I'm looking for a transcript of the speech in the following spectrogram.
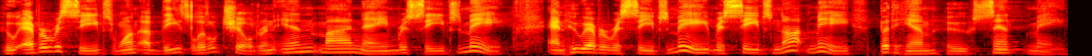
Whoever receives one of these little children in my name receives me. And whoever receives me receives not me, but him who sent me.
